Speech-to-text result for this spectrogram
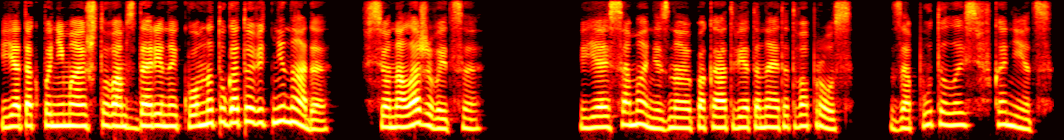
«Я так понимаю, что вам с Дариной комнату готовить не надо. Все налаживается». Я и сама не знаю пока ответа на этот вопрос. Запуталась в конец.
